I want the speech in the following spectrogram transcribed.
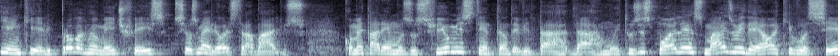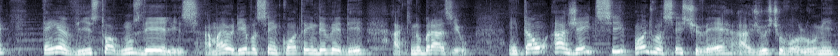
e em que ele provavelmente fez seus melhores trabalhos. Comentaremos os filmes, tentando evitar dar muitos spoilers, mas o ideal é que você tenha visto alguns deles. A maioria você encontra em DVD aqui no Brasil. Então, ajeite-se onde você estiver, ajuste o volume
